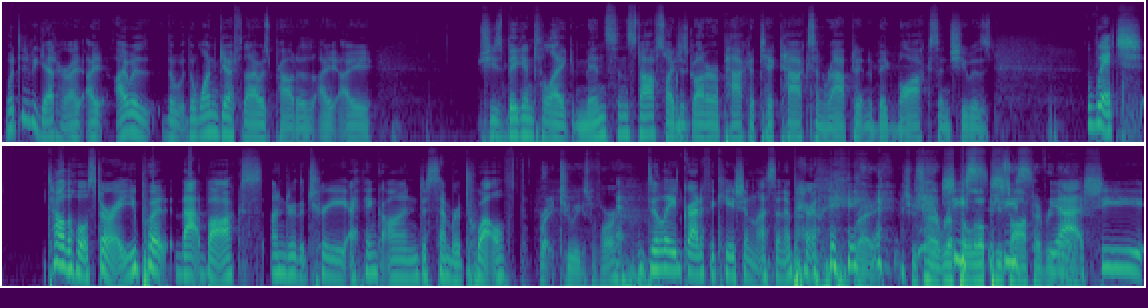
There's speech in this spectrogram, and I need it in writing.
What did we get her? I, I, I was the the one gift that I was proud of. I, I she's big into like mints and stuff, so I just got her a pack of Tic Tacs and wrapped it in a big box, and she was Which tell the whole story. You put that box under the tree, I think on December 12th. right two weeks before. Delayed gratification lesson apparently. Right. She was trying to rip a little piece off every day. Yeah, she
